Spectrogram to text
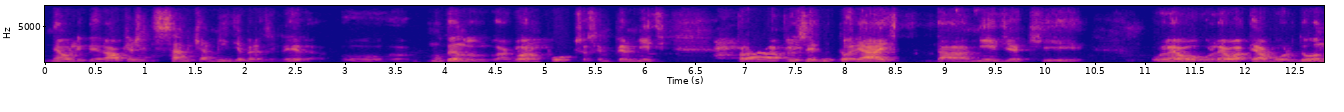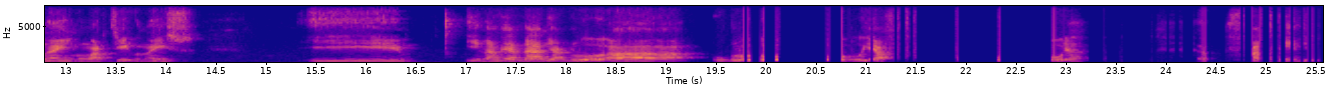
neoliberal, que a gente sabe que a mídia brasileira, o, mudando agora um pouco, se você me permite, para os editoriais da mídia que o Léo o Léo até abordou né, em um artigo, não é isso? E, e na verdade, a, Glo, a, o Globo e a Folha fazem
